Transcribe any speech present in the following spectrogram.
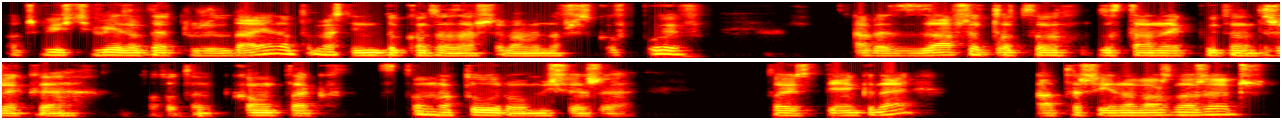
Oczywiście wiedza też dużo daje, natomiast nie do końca zawsze mamy na wszystko wpływ, ale zawsze to, co zostanę, jak pójdę nad rzekę, to, to ten kontakt z tą naturą, myślę, że to jest piękne, a też jedna ważna rzecz,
